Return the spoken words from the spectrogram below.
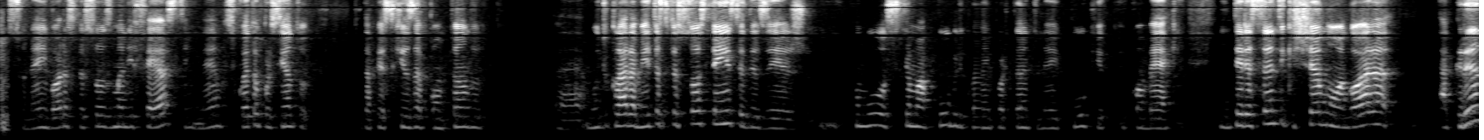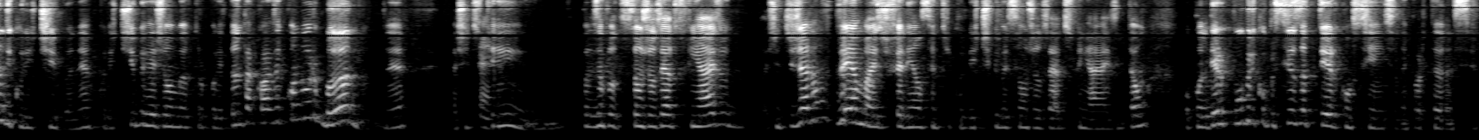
nisso, né? embora as pessoas manifestem, né? 50% da pesquisa apontando é, muito claramente, as pessoas têm esse desejo. Como o sistema público é importante, né? IPUC e COMEC. Interessante que chamam agora a grande Curitiba, né? Curitiba e região metropolitana está quase conurbando, né? A gente é. tem, por exemplo, São José dos Pinhais, a gente já não vê mais diferença entre Curitiba e São José dos Pinhais. Então, o poder público precisa ter consciência da importância.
